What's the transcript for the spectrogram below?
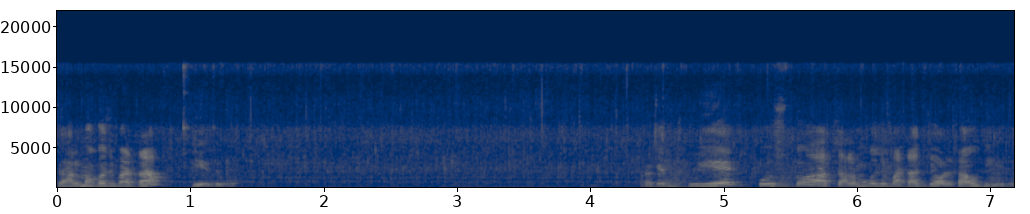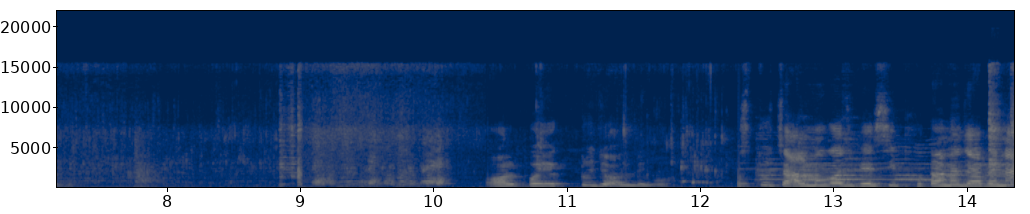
চাল মগজ বাটা দিয়ে দেবো। ওটাকে ধুয়ে, পোস্ত আর চালমগজ বাটার জলটাও দিয়ে দেবো। অল্প একটু জল দেব। পোস্ত, চালমগজ বেশি ফোটানো যাবে না,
